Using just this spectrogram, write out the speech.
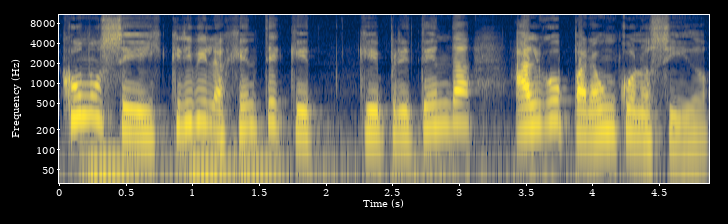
cómo se inscribe la gente que, que pretenda algo para un conocido.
